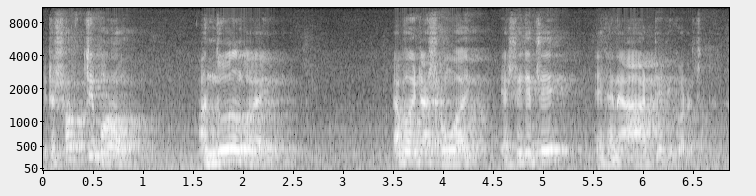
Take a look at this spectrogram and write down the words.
এটা সবচেয়ে বড় আন্দোলন বলে আমি মনে করি। এবং এটা সময় এসে গেছে, এখানে আর দেরি করে চলে না।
